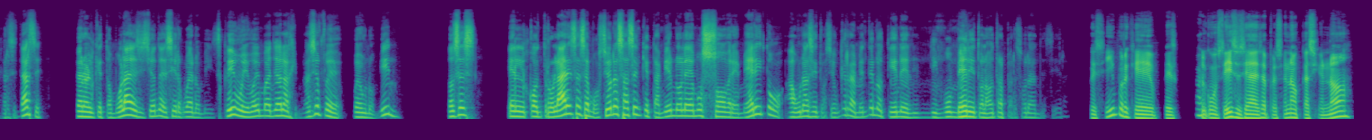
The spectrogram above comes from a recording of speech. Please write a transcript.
ejercitarse, pero el que tomó la decisión de decir: "Bueno, me inscribo y voy mañana al gimnasio", fue fue uno mismo. Entonces, el controlar esas emociones hacen que también no le demos sobremérito a una situación que realmente no tiene ningún mérito la otra persona en decir. Pues sí, porque, pues, como usted dice, o sea, esa persona ocasionó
